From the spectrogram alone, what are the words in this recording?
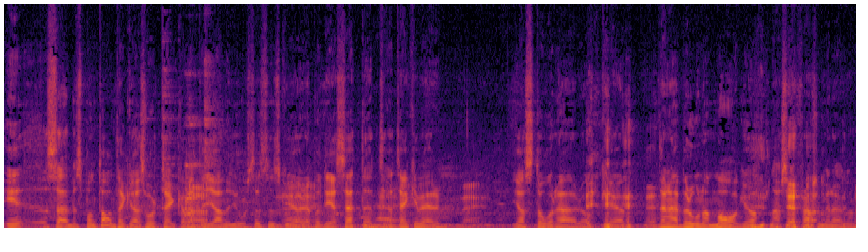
i- så här, spontant tänker jag svårt att tänka mig att det är Janne Josef som ska göra det på det sättet. Nej. Jag tänker mer, Nej. jag står här och eh, den här bron har mage öppnar sig framför mina ögon.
